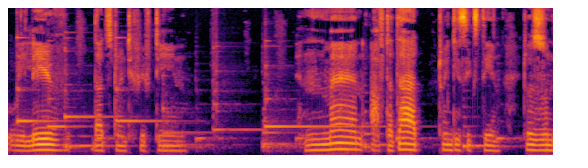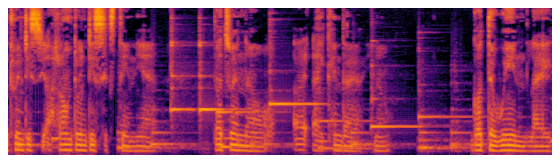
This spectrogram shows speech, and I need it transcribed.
we leave that's 2015 and man after that 2016 it was on 20 around 2016 yeah that's mm. when now i i kind of you know got the win like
